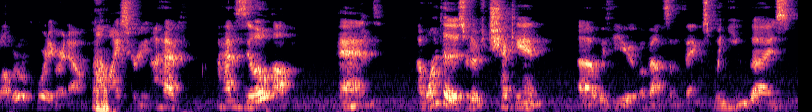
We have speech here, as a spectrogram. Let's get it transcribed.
while we're recording right now Uh-huh. on my screen, I have I have Zillow up, and I want to sort of check in uh, with you about some things. When you guys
